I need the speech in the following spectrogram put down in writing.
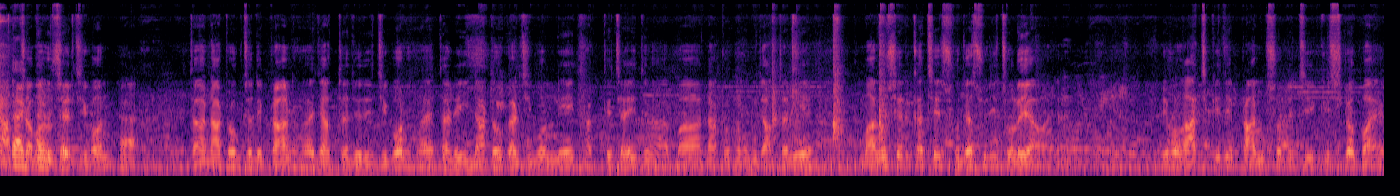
যাত্রা মানুষের জীবন। হ্যাঁ। তা নাটক যদি প্রাণ হয় যাত্রা যদি জীবন হয় তাহলে এই নাটক আর জীবন নিয়েই থাকতে চাই বা নাটক এবং যাত্রা নিয়ে মানুষের কাছে সোজাসুজি চলে যাওয়া যায়। এবং আজকে যে প্রাণ সপেছি কৃষ্ণ পায়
